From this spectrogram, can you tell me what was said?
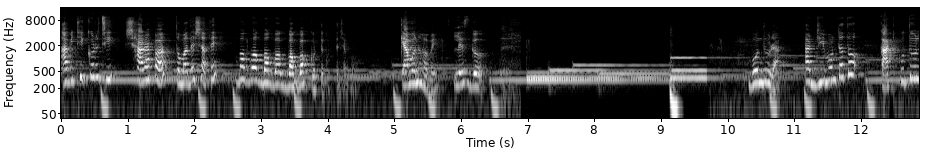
আমি ঠিক করেছি, সারা পথ তোমাদের সাথে বক বক বক বক বক বক করতে করতে যাব। কেমন হবে? লেটস গো বন্ধুরা, আর জীবনটা তো কাঠপুতুল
